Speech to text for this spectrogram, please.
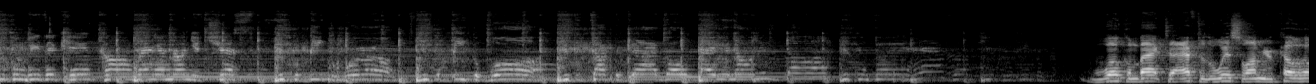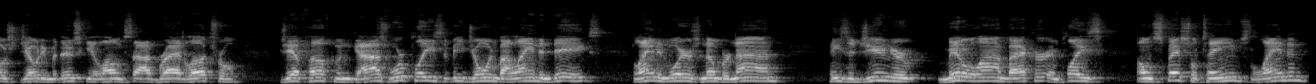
you can be the King Kong banging on your chest. You can beat the world. You can beat the war. You can talk the guy, go banging on his door. You can throw your hands Welcome back to After the Whistle. I'm your co-host Jody Mioduski alongside Brad Luttrell, Jeff Huffman. Guys, we're pleased to be joined by Landon Diggs. Landon wears number nine. He's a junior middle linebacker and plays on special teams. Landon,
